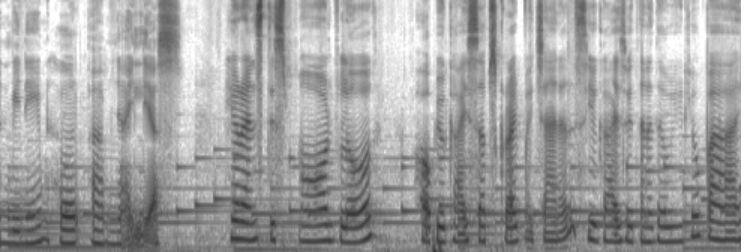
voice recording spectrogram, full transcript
and we name her Amna Ilyas Here ends this small vlog. Hope you guys subscribe my channel. See you guys with another video. Bye.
